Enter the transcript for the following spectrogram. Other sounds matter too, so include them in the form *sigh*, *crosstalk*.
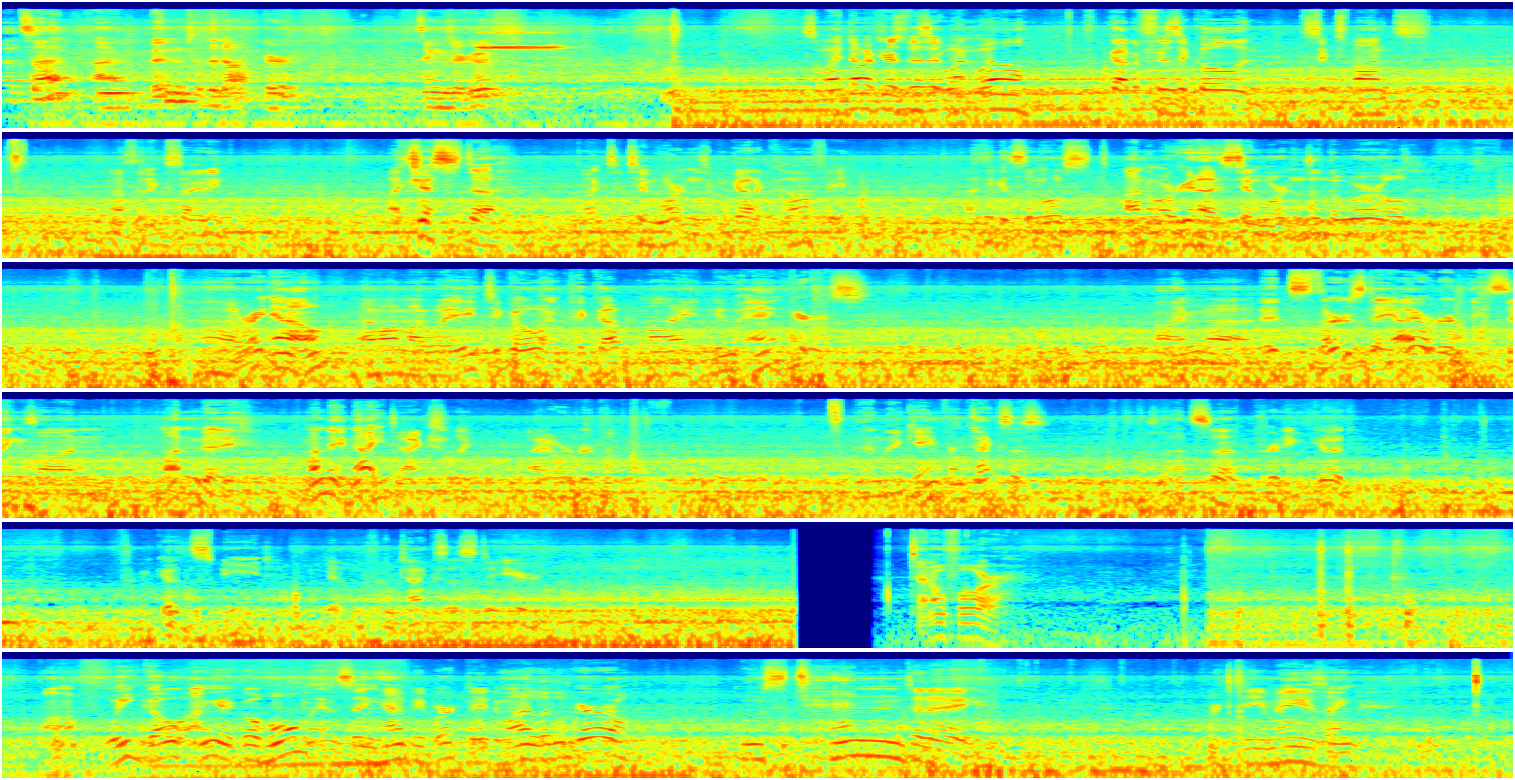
That's that. I've been to the doctor. Things are good. So my doctor's visit went well. Got a physical in six months. Nothing exciting. I just uh, went to Tim Hortons and got a coffee. I think it's the most unorganized Tim Hortons in the world. Uh, right now, I'm on my way to go and pick up my new anchors. Uh, it's Thursday. I ordered these things on Monday, Monday night actually. I ordered them, and they came from Texas. So that's uh, pretty good. Pretty good speed getting from Texas to here. 10:04. Off we go. I'm gonna go home and sing happy birthday to my little girl, who's 10 today. Amazing.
